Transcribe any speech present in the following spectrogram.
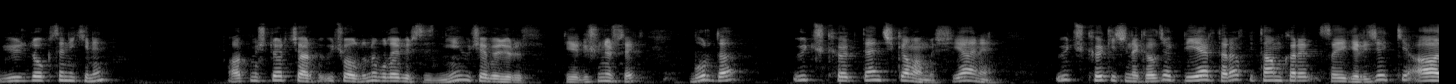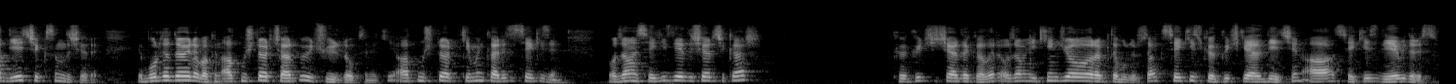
192'nin 64 çarpı 3 olduğunu bulabilirsiniz. Niye 3'e bölüyoruz diye düşünürsek burada 3 kökten çıkamamış. Yani 3 kök içinde kalacak. Diğer taraf bir tam kare sayı gelecek ki A diye çıksın dışarı. E burada da öyle bakın. 64 çarpı 3 192. 64 kimin karesi? 8'in. O zaman 8 diye dışarı çıkar. Kök 3 içeride kalır. O zaman ikinci yol olarak da bulursak 8 kök 3 geldiği için A 8 diyebiliriz.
